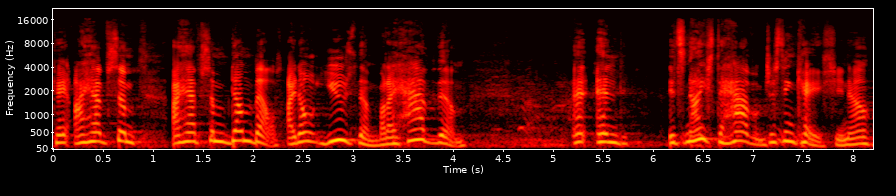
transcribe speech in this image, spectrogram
Okay, I have some I have some dumbbells. I don't use them, but I have them. And, and it's nice to have them just in case, you know.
